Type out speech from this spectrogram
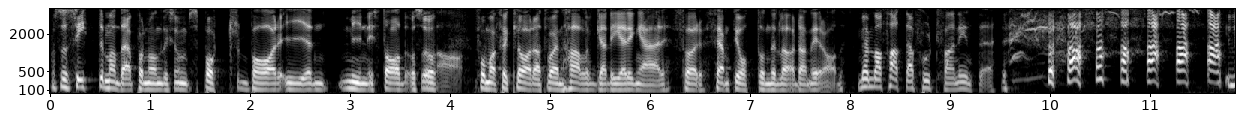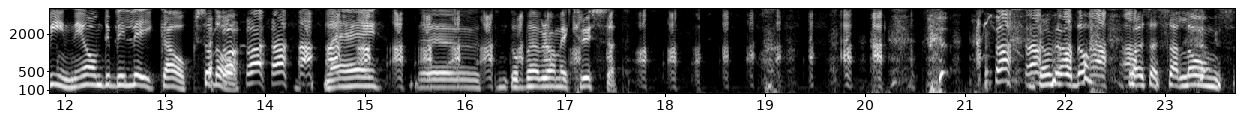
Och så sitter man där på någon liksom sportbar i en ministad och så Ja. får man förklara vad en halvgardering är för 58 lördagen i rad. Men man fattar fortfarande inte. Vinner jag om det blir lika också då? Nej, det, då behöver du ha med krysset. Ja, men vadå? Vara så här salongs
